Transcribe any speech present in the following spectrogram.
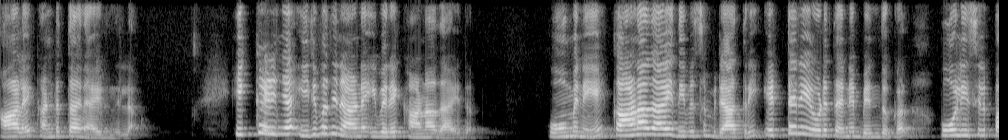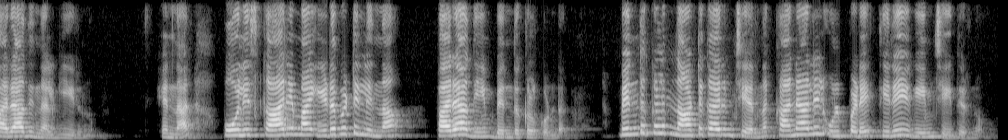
ആളെ കണ്ടെത്താനായിരുന്നില്ല. ഇക്കഴിഞ്ഞ ഇരുപതിനാണ് ഇവരെ കാണാതായത്. ഓമനയെ കാണാതായ ദിവസം രാത്രി എട്ടരയോടെ തന്നെ ബന്ധുക്കൾ പോലീസിൽ പരാതി നൽകിയിരുന്നു. എന്നാൽ പോലീസ് കാര്യമായി ഇടപെട്ടില്ലെന്ന പരാതിയും ബന്ധുക്കൾക്കുണ്ട്. ബന്ധുക്കളും നാട്ടുകാരും ചേർന്ന് കനാലിൽ ഉൾപ്പെടെ തിരയുകയും ചെയ്തിരുന്നു.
